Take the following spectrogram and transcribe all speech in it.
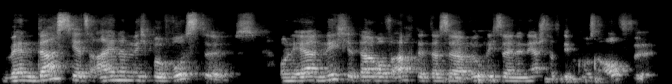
Wenn das jetzt einem nicht bewusst ist und er nicht darauf achtet, dass er wirklich seine Nährstoffdepots auffüllt,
